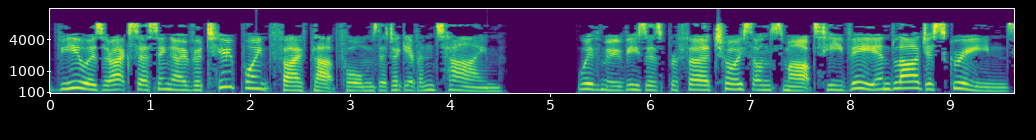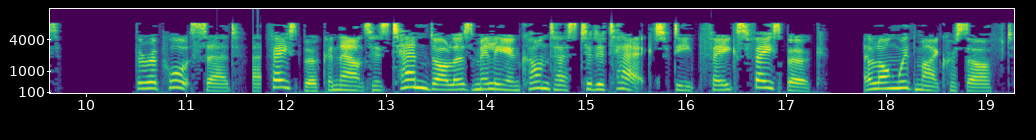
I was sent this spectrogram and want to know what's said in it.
Viewers are accessing over 2.5 platforms at a given time, with movies as preferred choice on smart TV and larger screens. The report said, Facebook announces $10 million contest to detect deepfakes Facebook, along with Microsoft.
